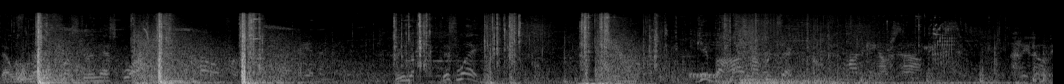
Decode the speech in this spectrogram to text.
That was another Buster in that squad. This way. Get behind my protector. Marking our surroundings. Reloading.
